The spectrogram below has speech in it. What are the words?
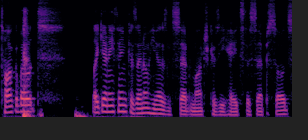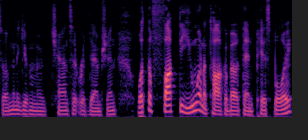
talk about like anything? Because I know he hasn't said much because he hates this episode. So I'm gonna give him a chance at redemption. What the fuck do you want to talk about then, piss boy?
